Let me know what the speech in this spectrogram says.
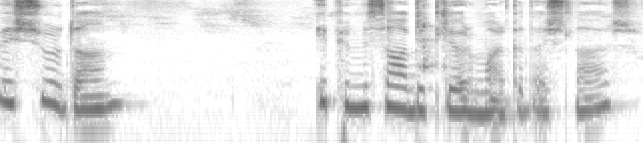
Ve şuradan ipimi sabitliyorum arkadaşlar.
